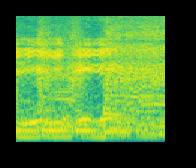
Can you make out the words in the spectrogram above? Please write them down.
see.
